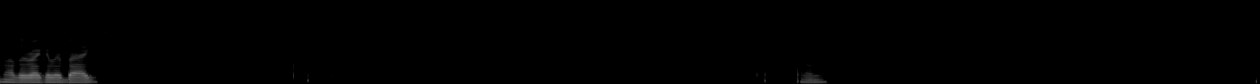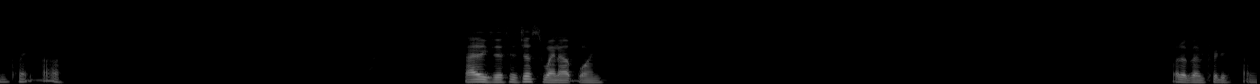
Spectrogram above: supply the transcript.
Now the regular bags. One. One point oh. That exists, it just went up one. Would have been pretty funny.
